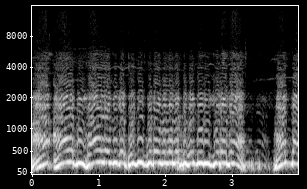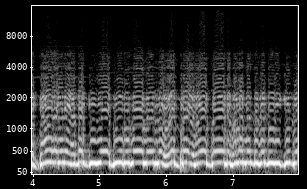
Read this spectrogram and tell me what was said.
ஆ- ஆதி காலமிக துடிப்புடன் வளர்ந்து கொண்டிருக்கிறது? அந்த காலையில அடக்கியே வீடுவோம் என்ற ஒற்றை ரோக்கோடு வளம் வந்து கொண்டிருக்கின்ற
